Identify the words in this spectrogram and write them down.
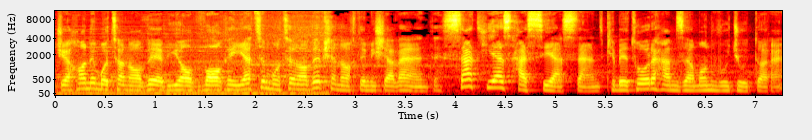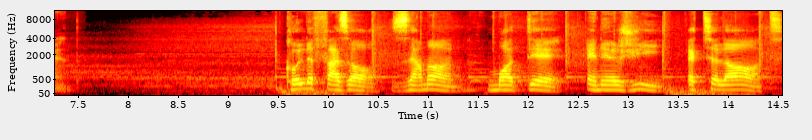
جهان متناوب یا واقعیت متناوب شناخته می شوند سطحی از هستی هستند که به طور همزمان وجود دارند کل فضا، زمان، ماده، انرژی، اطلاعات،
